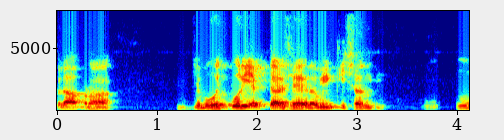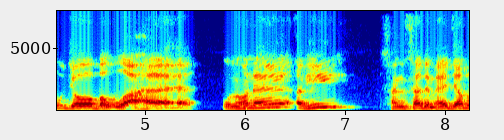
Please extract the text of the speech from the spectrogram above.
પેલા આપણા જે ભોજપુરી એક્ટર છે રવિ કિશન તું જો બહુઆ હૈ, ઉન્હોને અભી સંસદ મેં જબ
